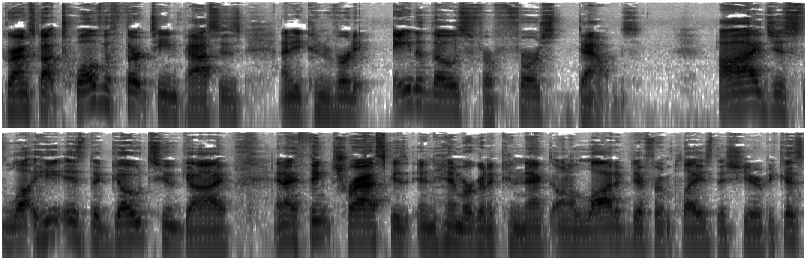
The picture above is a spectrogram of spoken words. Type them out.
Grimes got 12 of 13 passes, and he converted eight of those for first downs. I just love. He is the go-to guy, and I think Trask is, and him are going to connect on a lot of different plays this year because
